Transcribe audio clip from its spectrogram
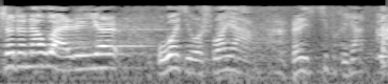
遮着那外人眼我就说呀，儿媳妇搁家大。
